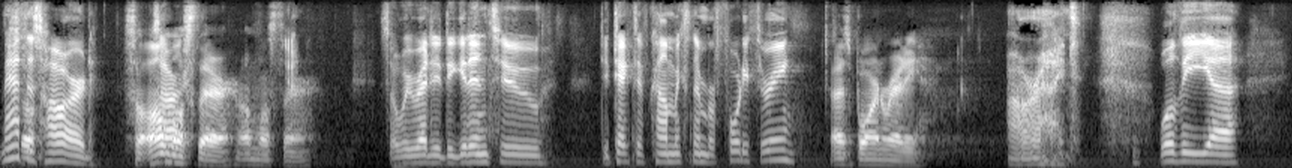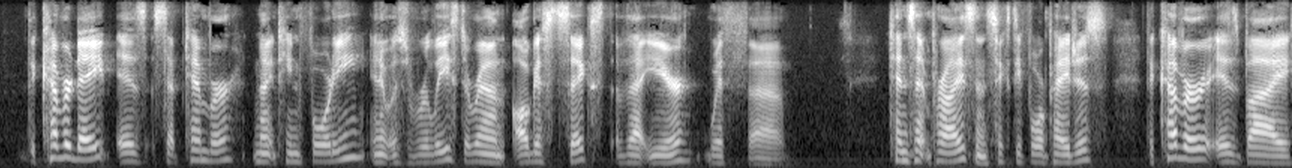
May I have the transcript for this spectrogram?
math So- is hard. So Sorry. almost there. Almost there. So we ready to get into Detective Comics number 43? I was born ready. All right. Well, the uh, the cover date is September 1940, and it was released around August 6th of that year with uh, 10 cent price and 64 pages. The cover is by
